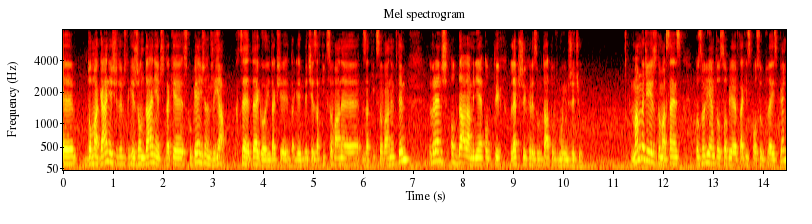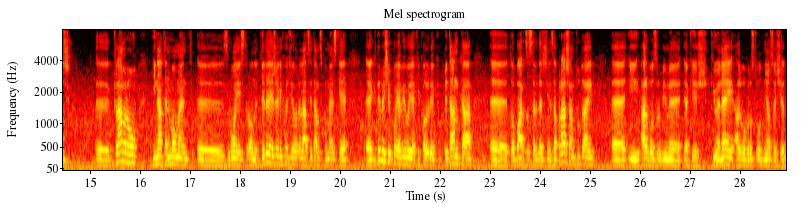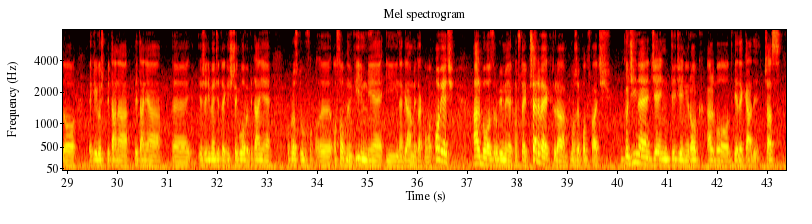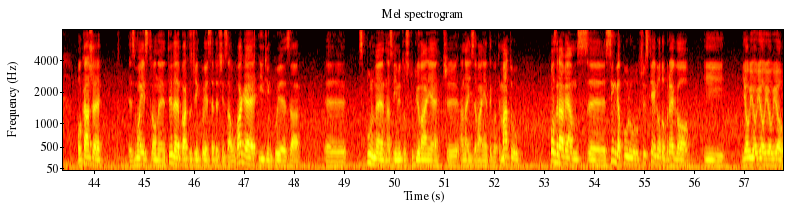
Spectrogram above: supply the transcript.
domaganie się, czy takie żądanie, czy takie skupienie się na tym, że ja chcę tego i tak się, takie bycie zafiksowane, zafiksowanym w tym, wręcz oddala mnie od tych lepszych rezultatów w moim życiu. Mam nadzieję, że to ma sens. Pozwoliłem to sobie w taki sposób tutaj spiąć y, klamrą i na ten moment y, z mojej strony tyle, jeżeli chodzi o relacje damsko-męskie. E, Gdyby się pojawiły jakiekolwiek pytanka, to bardzo serdecznie zapraszam tutaj i albo zrobimy jakieś Q&A, albo po prostu odniosę się do jakiegoś pytania, pytania jeżeli będzie to jakieś szczegółowe pytanie, po prostu w osobnym filmie i nagramy taką odpowiedź, albo zrobimy jakąś tutaj przerwę, która może potrwać godzinę, dzień, tydzień, rok albo dwie dekady. Czas pokaże. Z mojej strony tyle. Bardzo dziękuję serdecznie za uwagę i dziękuję za e, wspólne, nazwijmy to, studiowanie czy analizowanie tego tematu. Pozdrawiam z e, Singapuru. Wszystkiego dobrego i yo, yo, yo, yo, yo.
